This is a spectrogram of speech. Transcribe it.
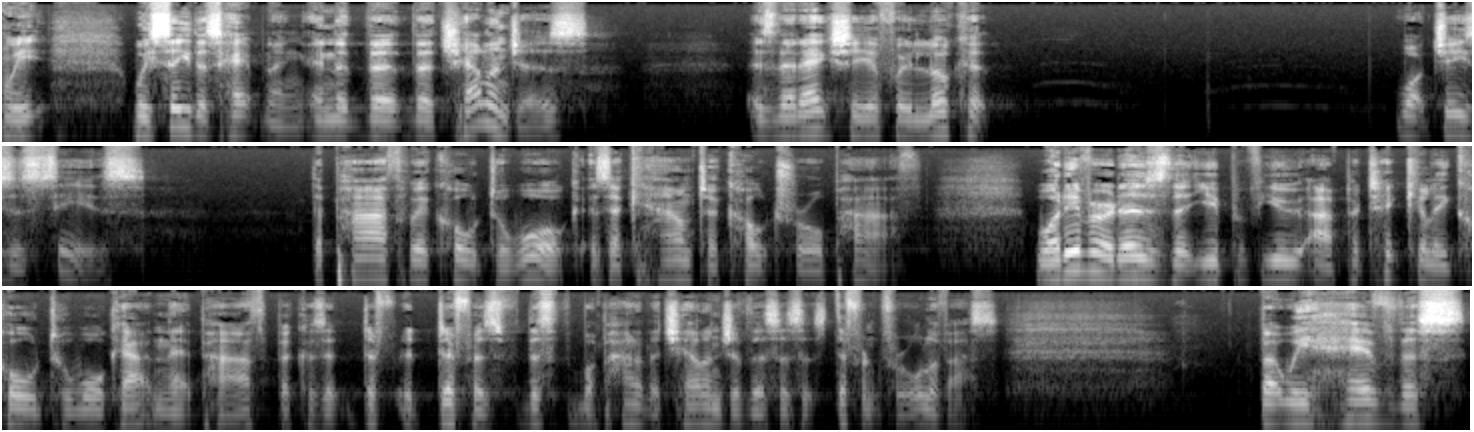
we we see this happening, and the, the, the challenge is, is that actually if we look at what Jesus says, the path we're called to walk is a countercultural path. Whatever it is that you, you are particularly called to walk out in that path, because it, dif- it differs. This well, part of the challenge of this is it's different for all of us. But we have this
